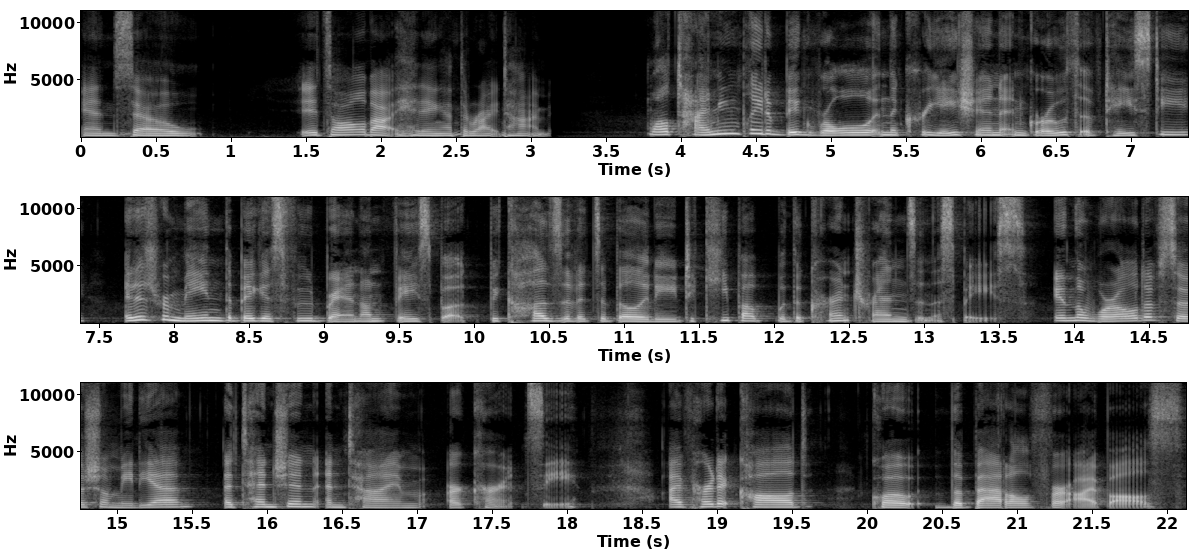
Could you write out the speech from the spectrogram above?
and so it's all about hitting at the right time. While timing played a big role in the creation and growth of tasty it has remained the biggest food brand on facebook because of its ability to keep up with the current trends in the space. In the world of social media attention and time are currency. I've heard it called quote the battle for eyeballs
